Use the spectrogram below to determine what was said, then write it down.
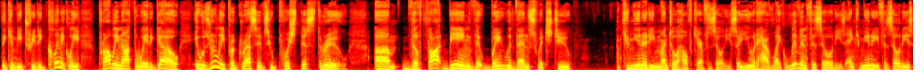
that can be treated clinically, probably not the way to go. It was really who pushed this through. Um, the thought being that we would then switch to community mental health care facilities. So you would have like live in facilities and community facilities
